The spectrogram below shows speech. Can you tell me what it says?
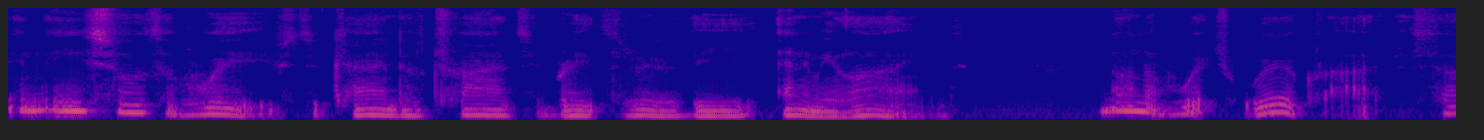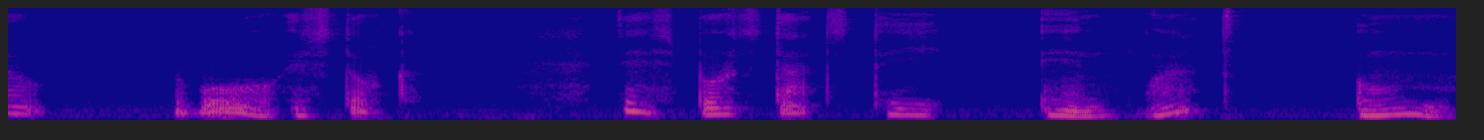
In these sort of waves to kind of try to break through the enemy lines, none of which work right, so the war is stuck. This, but that's the in what? Um,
